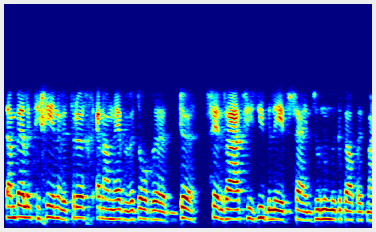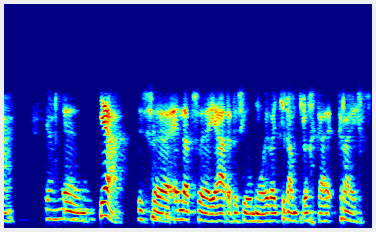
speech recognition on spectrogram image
dan bel ik diegene weer terug. En dan hebben we het over de sensaties die beleefd zijn. Zo noem ik het altijd maar. Ja, ja dus, en dat, ja, dat is heel mooi wat je dan terugkrijgt.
